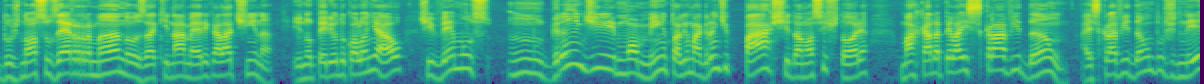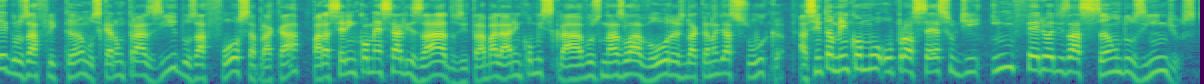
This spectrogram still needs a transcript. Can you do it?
dos nossos hermanos aqui na América Latina. E no período colonial, tivemos um grande momento ali, uma grande parte da nossa história marcada pela escravidão, a escravidão dos negros africanos que eram trazidos à força para cá para serem comercializados e trabalharem como escravos nas lavouras da cana-de-açúcar. Assim também como o processo de inferiorização dos índios,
